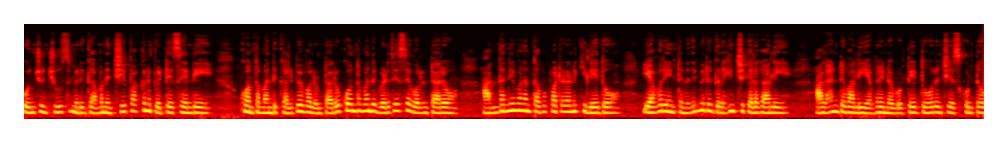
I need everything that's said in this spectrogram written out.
కొంచెం చూసి మీరు గమనించి పక్కన పెట్టేసేయండి. కొంతమంది కలిపే వాళ్ళు ఉంటారు కొంతమంది విడదీసే వాళ్ళు ఉంటారు అందరినీ మనం తప్పు పట్టడానికి లేదు ఎవరేంటనేది మీరు గ్రహించగలగాలి. అలాంటి వాళ్ళు ఎవరైనా ఉంటే దూరం చేసుకుంటూ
